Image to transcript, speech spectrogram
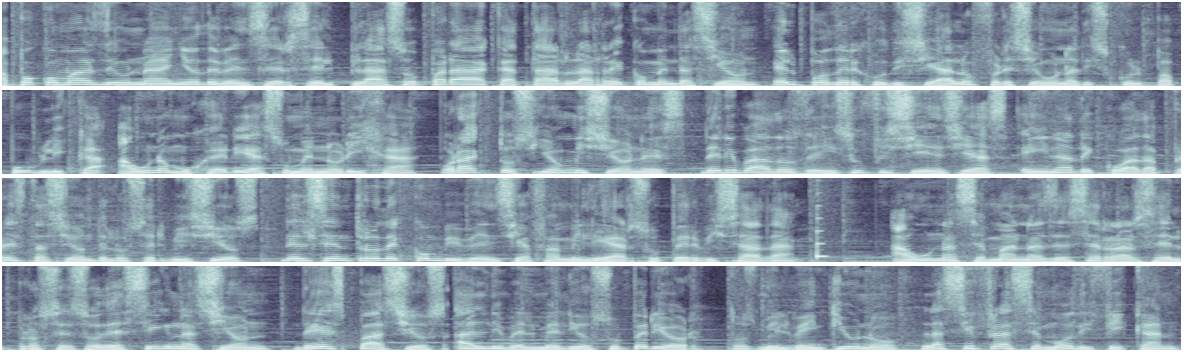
A poco más de un año de vencerse el plazo para acatar la recomendación, el Poder Judicial ofreció una disculpa pública a una mujer y a su menor hija por actos y omisiones derivados de insuficiencias e inadecuada prestación de los servicios del Centro de Convivencia Familiar Supervisada. A unas semanas de cerrarse el proceso de asignación de espacios al nivel medio superior 2021, las cifras se modifican,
